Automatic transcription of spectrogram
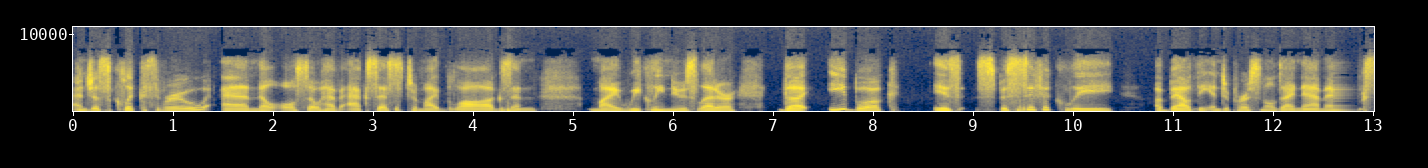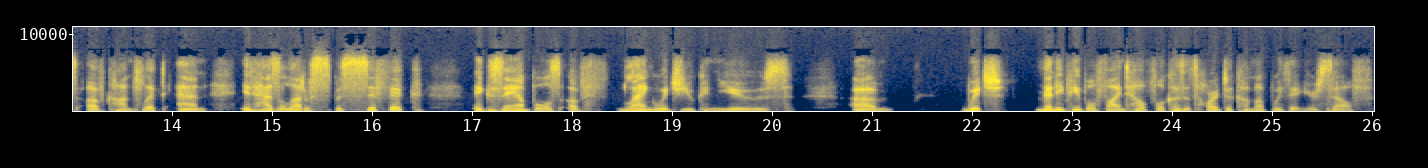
and just click through and they'll also have access to my blogs and my weekly newsletter. The ebook is specifically about the interpersonal dynamics of conflict, and it has a lot of specific examples of language you can use, um, which many people find helpful because it's hard to come up with it yourself.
